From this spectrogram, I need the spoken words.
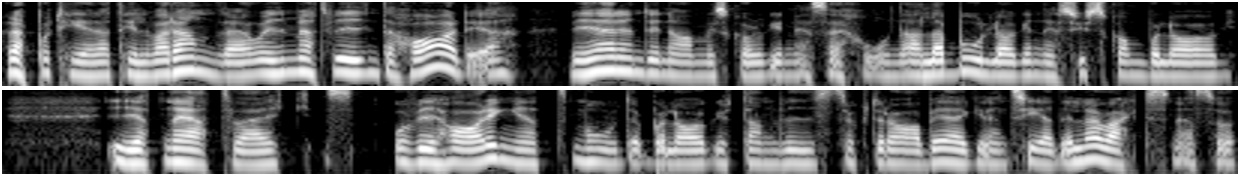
rapportera till varandra. Och i och med att vi inte har det vi är en dynamisk organisation. Alla bolagen är syskonbolag i ett nätverk. Och vi har inget moderbolag utan vi Struktur AB äger en tredjedel av aktierna. Så,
